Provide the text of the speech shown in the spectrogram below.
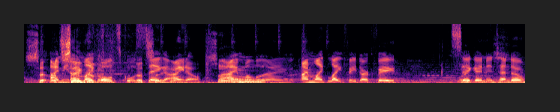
Se- I mean, Sega, I'm like though. old school That's Sega. I know. So I'm a, li- I'm like light Fey, dark Fey, Sega, this. Nintendo.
